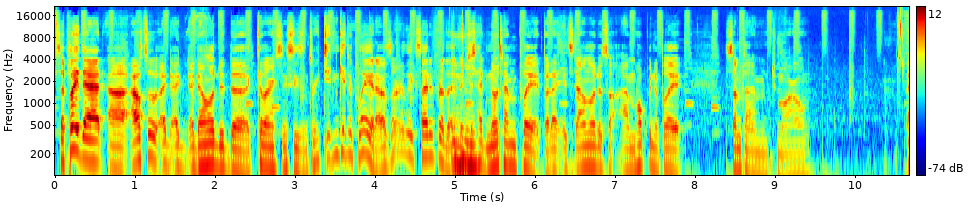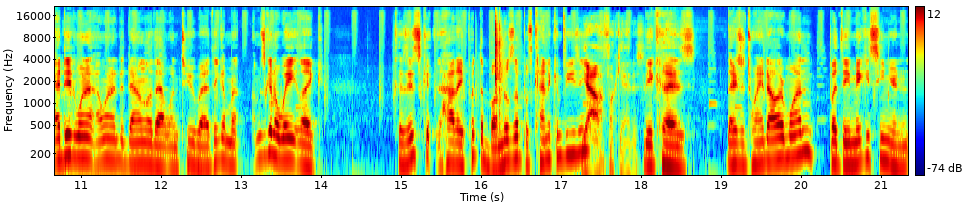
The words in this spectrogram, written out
so I played that. Uh, I also I, I, I downloaded the Killer Instinct season three. Didn't get to play it. I was really excited for that, and I Mhm. just had no time to play it. But I, it's downloaded, so I'm hoping to play it sometime tomorrow. I did want to. I wanted to download that one too, but I think I'm. gonna- I'm just gonna wait, like, because it's how they put the bundles up was kind of confusing. Yeah, fuck yeah, it is. Because there's a twenty dollar one, but they make it seem you're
